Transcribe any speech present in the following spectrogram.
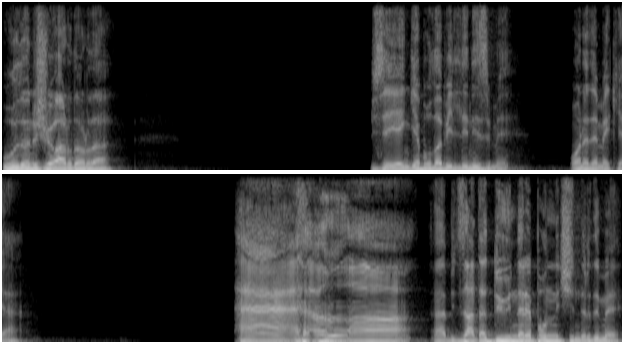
U dönüşü vardı orada. Bize yenge bulabildiniz mi? O ne demek ya? Zaten düğünler hep onun içindir değil mi?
